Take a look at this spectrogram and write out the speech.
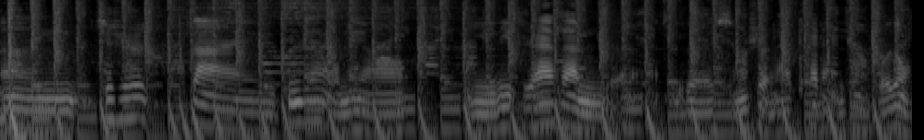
嗯，其实。在今天，我们也要以荔枝 FM 的一个形式来开展一项活动。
